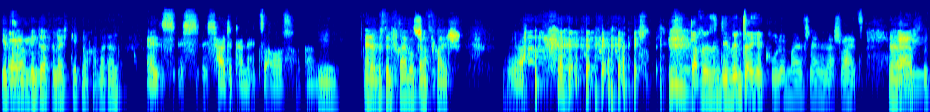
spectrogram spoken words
Jetzt im ähm, Winter vielleicht geht noch, aber dann. Ich, ich, ich halte keine Hitze aus. Ähm, hm. ja, da bist du in Freiburg ganz falsch. Ja. Dafür sind die Winter hier cool und meine schnell in der Schweiz. Ja, ähm,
